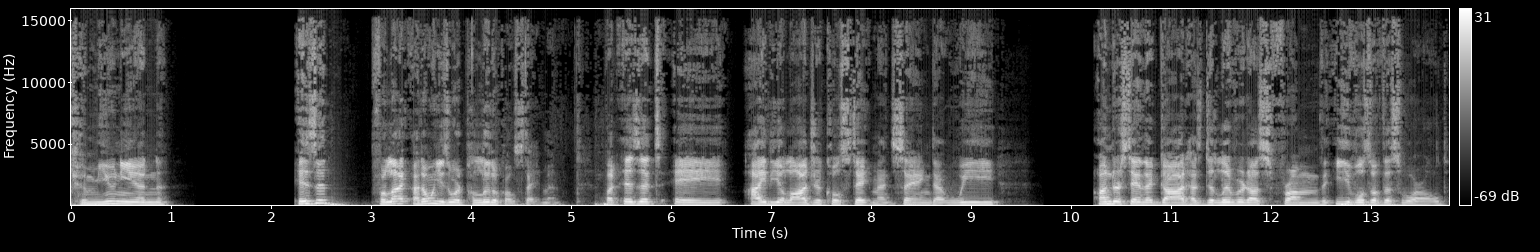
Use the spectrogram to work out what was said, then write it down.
communion is it for like I don't want to use the word political statement, but is it a ideological statement saying that we understand that God has delivered us from the evils of this world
